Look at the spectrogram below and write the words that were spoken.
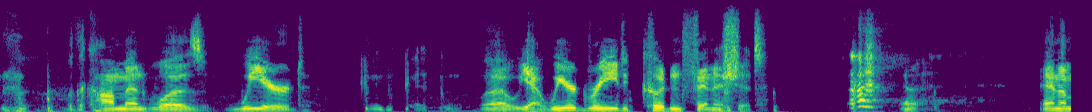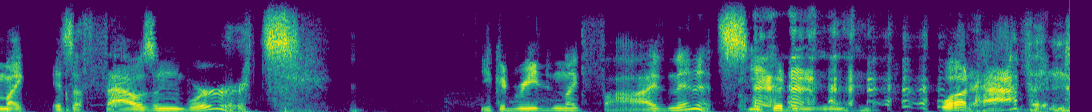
the comment was weird. Uh, yeah, weird read. Couldn't finish it. and, and I'm like, it's a thousand words. You could read in like five minutes. You couldn't. what happened?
